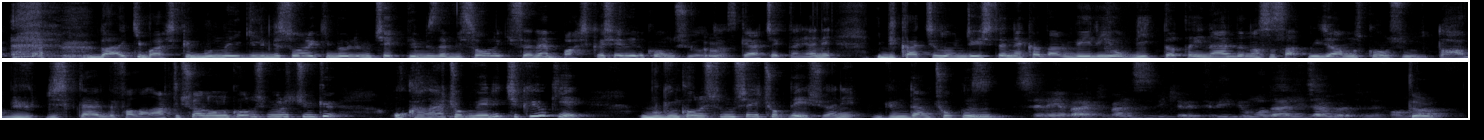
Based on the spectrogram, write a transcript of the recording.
belki başka bununla ilgili bir sonraki bölümü çektiğimizde bir sonraki sene başka şeyleri konuşuyor olacağız. Gerçekten yani birkaç yıl önce işte ne kadar veriyi o big datayı nerede nasıl saklayacağımız konuşuyorduk. Daha büyük disklerde falan. Artık şu an onu konuşmuyoruz çünkü o kadar çok veri çıkıyor ki. Bugün konuştuğumuz şey çok değişiyor. Hani gündem çok hızlı. Seneye belki ben siz bir kere 3D modelleyeceğim böyle telefonda. Tabii.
